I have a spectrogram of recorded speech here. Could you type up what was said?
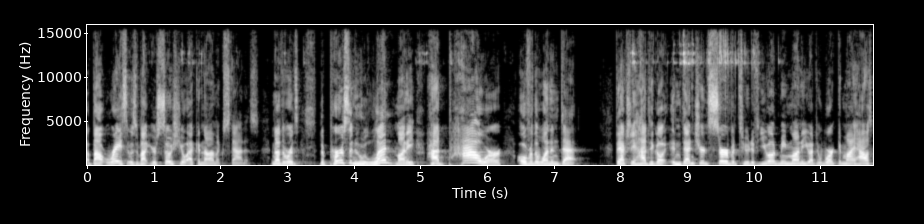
about race, it was about your socioeconomic status. In other words, the person who lent money had power over the one in debt. They actually had to go indentured servitude. If you owed me money, you had to work in my house.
